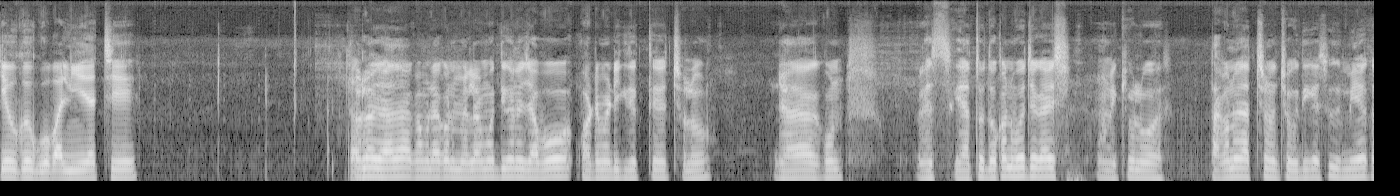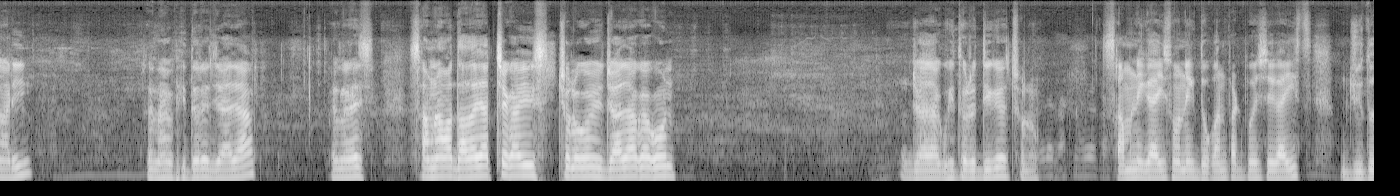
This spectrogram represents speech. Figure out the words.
কেউ কেউ গোপাল নিয়ে যাচ্ছে। চলো যাক আমরা এখন মেলার মধ্যেখানে যাব অটোমেটিক দেখতে, চলো। যা যাক এখন এত দোকান বসে গাইস মানে কী বলব, তাকানো যাচ্ছে না, চৌদিকে শুধু মেয়ে কাঁড়ি চলো ভিতরে যা যাক গাইস সামনে আমার দাদা যাচ্ছে গাইস চলো যা যাক এখন। যা যাক ভিতরের দিকে, চলো। সামনে গাইস অনেক দোকানপাট বসেছে গাইস জুতো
